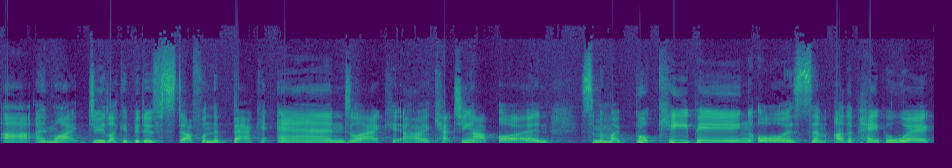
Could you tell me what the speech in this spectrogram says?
uh, I might do like a bit of stuff on the back end, like uh, catching up on some of my bookkeeping or some other paperwork,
